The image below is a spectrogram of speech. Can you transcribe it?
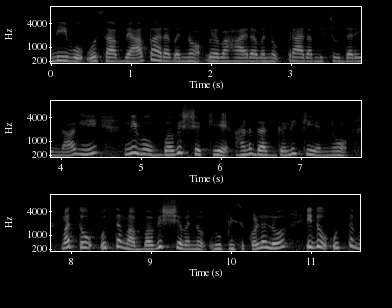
ನೀವು ಹೊಸ ವ್ಯಾಪಾರವನ್ನು, ವ್ಯವಹಾರವನ್ನು ಪ್ರಾರಂಭಿಸುವುದರಿಂದಾಗಿ ನೀವು ಭವಿಷ್ಯಕ್ಕೆ ಹಣದ ಗಳಿಕೆಯನ್ನು ಮತ್ತು ಉತ್ತಮ ಭವಿಷ್ಯವನ್ನು ರೂಪಿಸಿಕೊಳ್ಳಲು ಇದು ಉತ್ತಮ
